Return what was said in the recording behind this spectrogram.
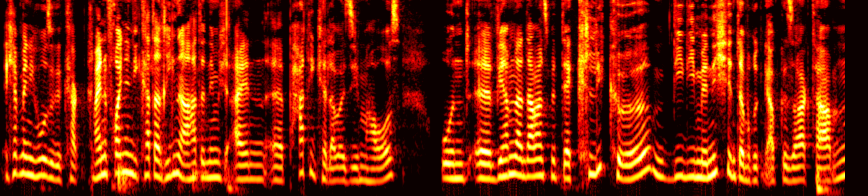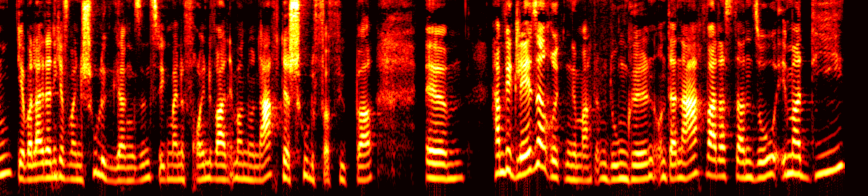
Ich habe mir in die Hose gekackt. Meine Freundin, die Katharina, hatte nämlich einen äh, Partykeller bei sich im Haus. Und äh, wir haben dann damals mit der Clique, die, die mir nicht hinterm Rücken abgesagt haben, die aber leider nicht auf meine Schule gegangen sind, deswegen meine Freunde waren immer nur nach der Schule verfügbar, ähm, haben wir Gläserrücken gemacht im Dunkeln. Und danach war das dann so, immer die,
